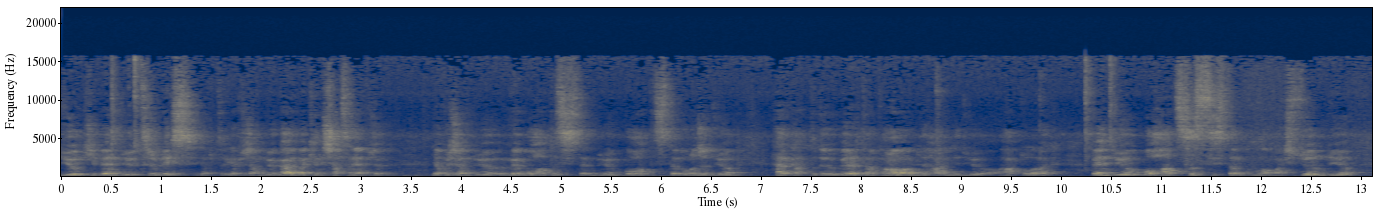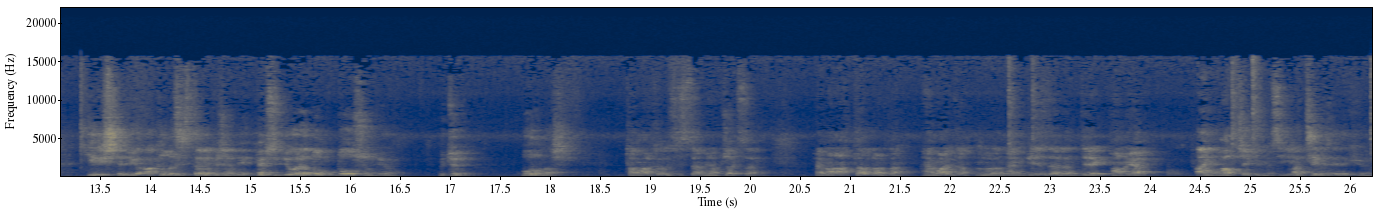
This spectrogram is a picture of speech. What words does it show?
Diyor ki ben diyor triplex yaptı, yapacağım diyor. Galiba kendi şahsına yapacak. Yapacağım diyor ve bu hattı sistem diyor. Bu hattı sistem olunca diyor her katta diyor birer tane pano var bir halinde diyor haklı olarak. Ben diyor bu hatsız sistem kullanmak istiyorum diyor. Girişte diyor akıllı sistem yapacağım diyor. Hepsi diyor oraya dol- dolsun diyor. Bütün borular. Tam akıllı sistem yapacaksa hem anahtarlardan, hem aydınlatmalardan, hem prizlerden direkt panoya Aynen. hat çekilmesi gerekiyor. Hat gerekiyor.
